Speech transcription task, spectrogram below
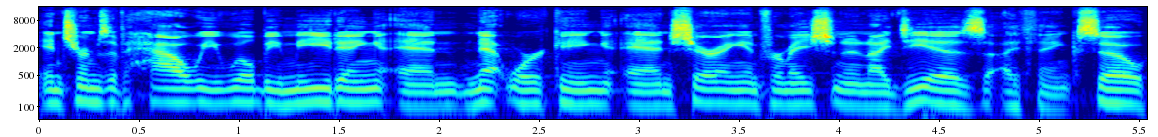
in terms of how we will be meeting and networking and sharing information and ideas. I think so.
